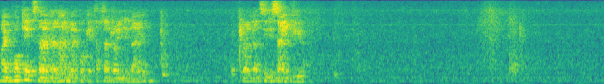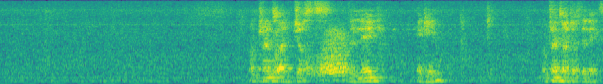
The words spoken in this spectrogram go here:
My pockets now I can hide my pocket after drawing the line. Now you can see the side view. adjust the leg again. I'm trying to adjust the legs.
